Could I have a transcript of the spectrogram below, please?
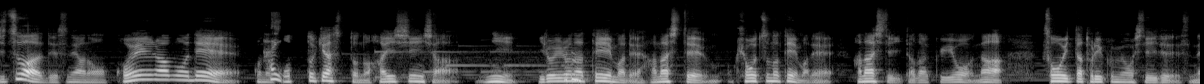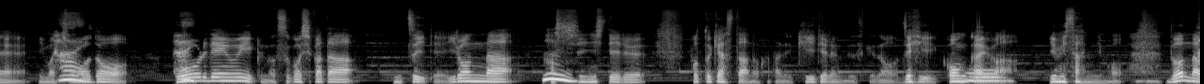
実はですね、あの、声ラボで、このはい。ポッドキャストの配信者に、いろいろなテーマで話して、共通のテーマで話していただくような、そういった取り組みをしていてですね、今ちはい。ょうど、ゴはい。ールデンウィークの過ごし方について、いろんな発信している、ポッドキャスターの方に聞いてるんですけど、ぜひ今回は、ユミさんにも、どんな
